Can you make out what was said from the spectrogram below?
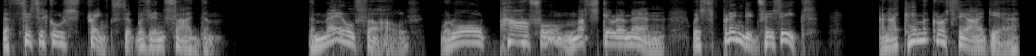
the physical strength that was inside them. The male Thals were all powerful, muscular men with splendid physiques, and I came across the idea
